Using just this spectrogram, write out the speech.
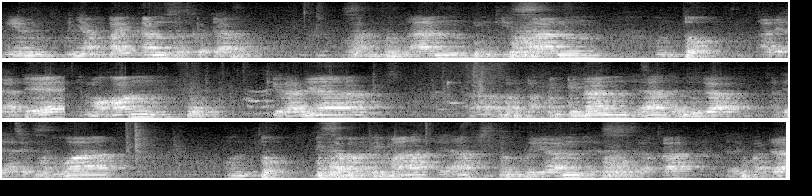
ingin menyampaikan sekedar santunan, bingkisan untuk adik-adik. Mohon kiranya eh, Bapak pimpinan ya dan juga adik-adik semua untuk bisa menerima ya pemberian sedekah daripada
